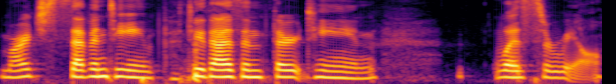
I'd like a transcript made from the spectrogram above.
March 17th, 2013, was surreal.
